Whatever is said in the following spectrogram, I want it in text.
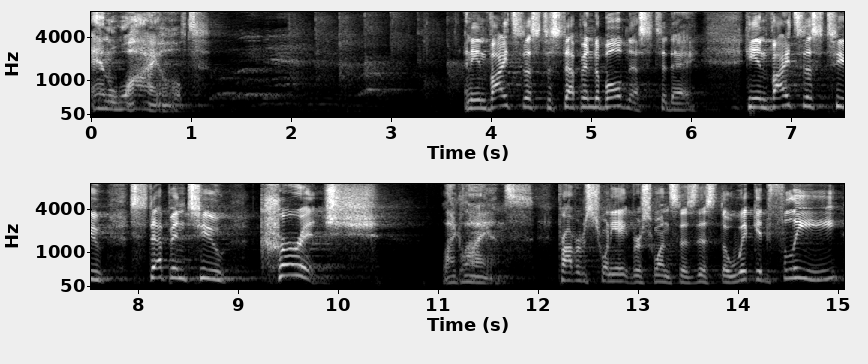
and wild. And he invites us to step into boldness today. He invites us to step into courage like lions. Proverbs 28, verse 1 says this The wicked flee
